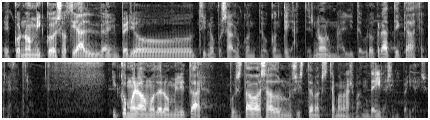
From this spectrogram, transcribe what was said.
económico e social do Imperio Chino, pois pues, xa lo, o contei antes, non? Unha élite burocrática, etc, etc. E como era o modelo militar? Pois estaba basado nun sistema que se chaman as bandeiras imperiais.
